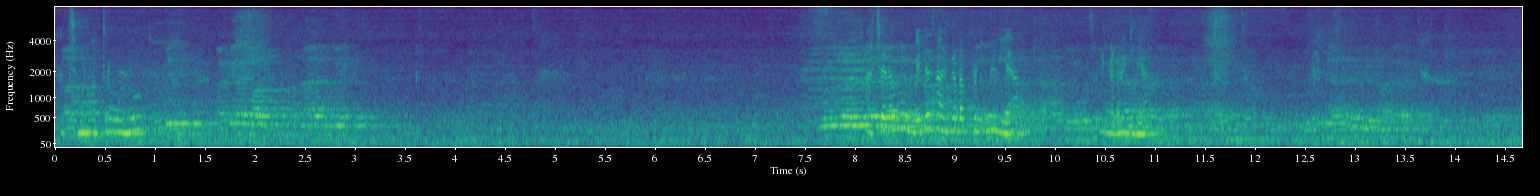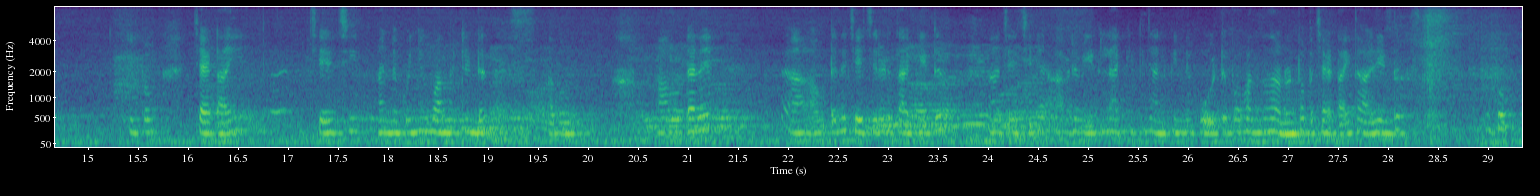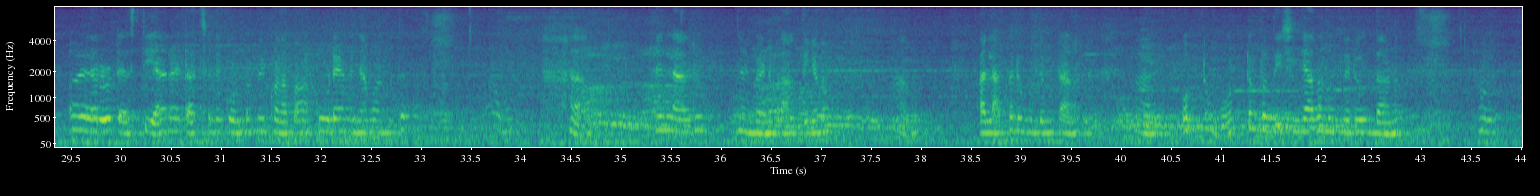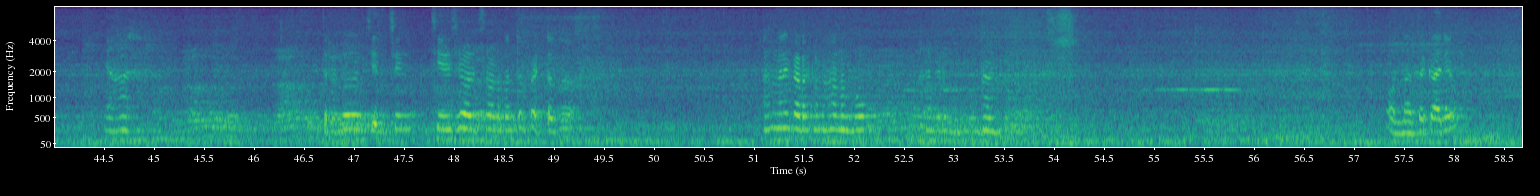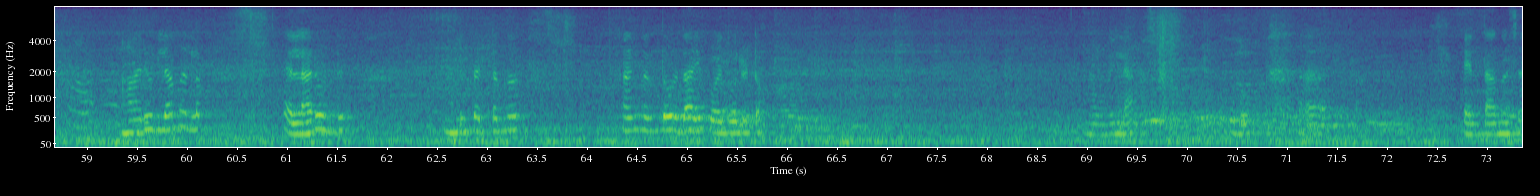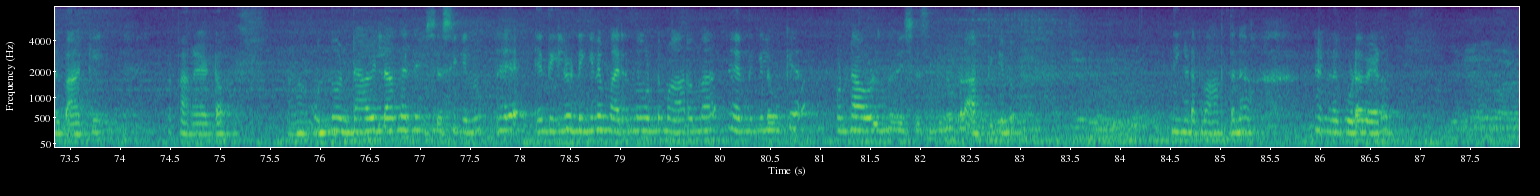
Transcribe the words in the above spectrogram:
അച്ഛൻ മാത്രമേ ഉള്ളൂ. അച്ഛനെ മുമ്പിൽ സങ്കടപ്പെടുന്നില്ല. സങ്കടമില്ല. ഇപ്പം ചേട്ടായി ചേച്ചി അന്നക്കുഞ്ഞും വന്നിട്ടുണ്ട്. അപ്പം ആ ഊട്ടനെ ഔട്ടനെ ചേച്ചിയുടെ അടുത്താക്കിയിട്ട് ആ ചേച്ചിനെ അവരെ വീട്ടിലാക്കിയിട്ട് ഞാൻ പിന്നെ പോയിട്ട് ഇപ്പോൾ വന്നതാണ് കേട്ടോ. അപ്പോൾ ചേട്ടായി താഴെയുണ്ട്. വേറൊരു ടെസ്റ്റ് ചെയ്യാനായിട്ട് അച്ഛനെ കൊണ്ടുവന്നേക്കണം അപ്പോൾ ആ കൂടെയാണ് ഞാൻ വന്നത്. എല്ലാവരും ഞാൻ വേണ്ടി പ്രാർത്ഥിക്കണം. വല്ലാത്തൊരു ബുദ്ധിമുട്ടാണ്. ഒട്ടും ഒട്ടും പ്രതീക്ഷിക്കാതെ വന്നൊരു ഇതാണ്. ഞാൻ ഇത്രയും ചിരിച്ച് ചിരിച്ച് കളിച്ച് നടന്നിട്ട് പെട്ടെന്ന് അങ്ങനെ കിടക്കുന്ന കാണുമ്പോൾ ഭയങ്കര ബുദ്ധിമുട്ടാണ്. ഒന്നാമത്തെ കാര്യം ആ- ആരുമില്ല എന്നല്ല എല്ലാവരും ഉണ്ട്. എങ്കിലും പെട്ടെന്ന് അങ്ങനെ എന്തോ ഇതായി പോയത് പോലെ കേട്ടോ ഒന്നുമില്ല. എന്താന്ന് വെച്ചാൽ ബാക്കി പറയാട്ടോ. ഒന്നും ഉണ്ടാവില്ല എന്ന് തന്നെ വിശ്വസിക്കുന്നു എന്തെങ്കിലും ഉണ്ടെങ്കിലും മരുന്ന് കൊണ്ട് മാറുന്ന എന്തെങ്കിലുമൊക്കെ ഉണ്ടാവുള്ളൂ എന്ന് വിശ്വസിക്കുന്നു പ്രാർത്ഥിക്കുന്നു. നിങ്ങളുടെ പ്രാർത്ഥന ഞങ്ങളുടെ കൂടെ വേണം.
